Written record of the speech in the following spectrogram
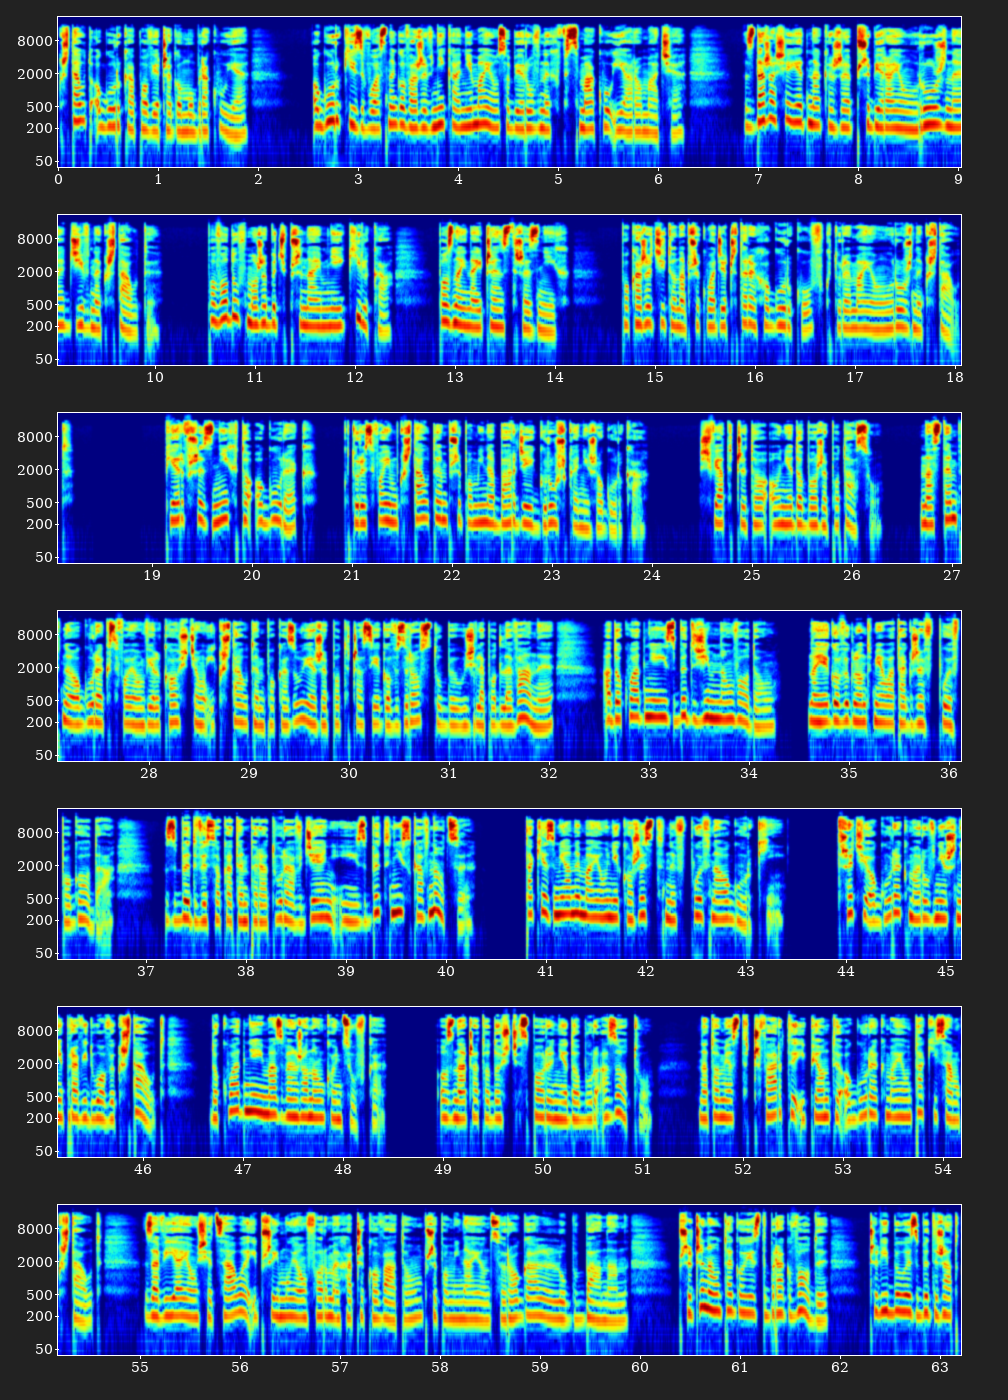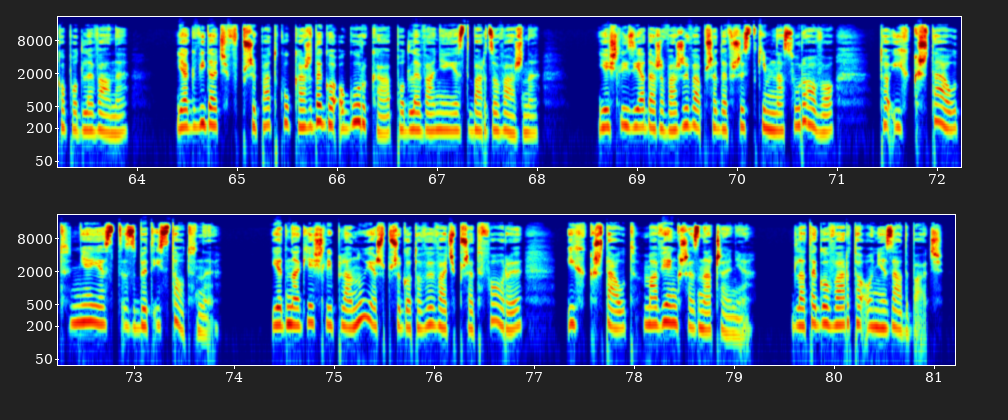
Kształt ogórka powie, czego mu brakuje. Ogórki z własnego warzywnika nie mają sobie równych w smaku i aromacie. Zdarza się jednak, że przybierają różne, dziwne kształty. Powodów może być przynajmniej kilka. Poznaj najczęstsze z nich. Pokażę ci to na przykładzie czterech ogórków, które mają różny kształt. Pierwszy z nich to ogórek, który swoim kształtem przypomina bardziej gruszkę niż ogórka. Świadczy to o niedoborze potasu. Następny ogórek swoją wielkością i kształtem pokazuje, że podczas jego wzrostu był źle podlewany, a dokładniej zbyt zimną wodą. Na jego wygląd miała także wpływ pogoda, zbyt wysoka temperatura w dzień i zbyt niska w nocy. Takie zmiany mają niekorzystny wpływ na ogórki. Trzeci ogórek ma również nieprawidłowy kształt, dokładniej ma zwężoną końcówkę. Oznacza to dość spory niedobór azotu. Natomiast czwarty i piąty ogórek mają taki sam kształt, zawijają się całe i przyjmują formę haczykowatą, przypominając rogal lub banan. Przyczyną tego jest brak wody, czyli były zbyt rzadko podlewane. Jak widać, w przypadku każdego ogórka podlewanie jest bardzo ważne. Jeśli zjadasz warzywa przede wszystkim na surowo, to ich kształt nie jest zbyt istotny. Jednak jeśli planujesz przygotowywać przetwory, ich kształt ma większe znaczenie. Dlatego warto o nie zadbać.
